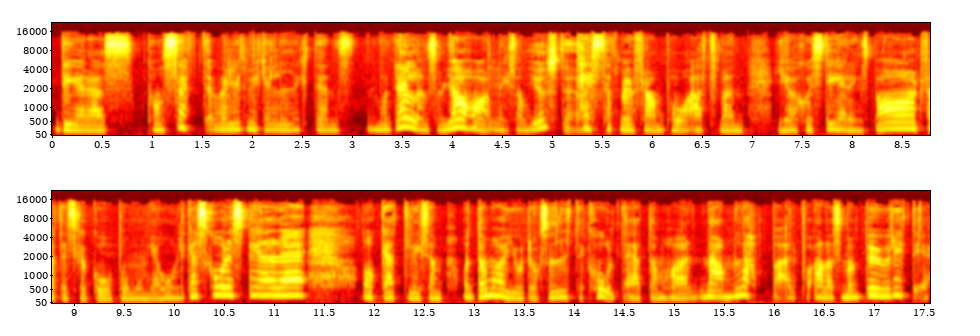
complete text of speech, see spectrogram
deras koncept är väldigt mycket likt den modellen som jag har liksom testat mig fram på. Att man gör justeringsbart för att det ska gå på många olika skådespelare. Och att liksom, och de har gjort också lite coolt är att de har namnlappar på alla som har burit det.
